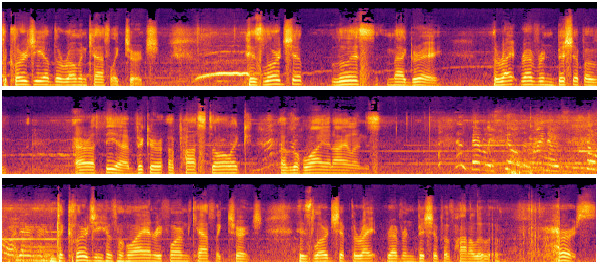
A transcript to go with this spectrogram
the clergy of the Roman Catholic Church, His Lordship Louis Maigret, the Right Reverend Bishop of Arathea, Vicar Apostolic of the Hawaiian Islands. The clergy of the Hawaiian Reformed Catholic Church. His Lordship the Right Reverend Bishop of Honolulu. Hearse.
